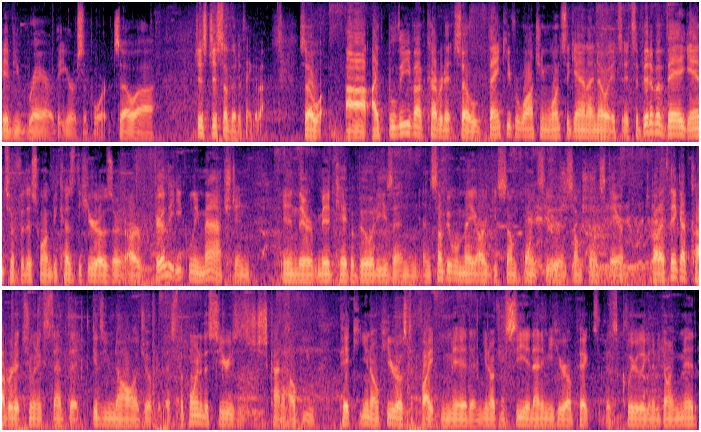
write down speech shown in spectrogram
it'd be rare that you're a support. So uh, just just something to think about. So uh, I believe I've covered it. So thank you for watching once again. I know it's it's a bit of a vague answer for this one because the heroes are, are fairly equally matched in in their mid capabilities, and, and some people may argue some points here and some points there, but I think I've covered it to an extent that gives you knowledge over this. The point of the series is to just kind of help you pick, you know, heroes to fight mid, and, you know, if you see an enemy hero picked that's clearly going to be going mid,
